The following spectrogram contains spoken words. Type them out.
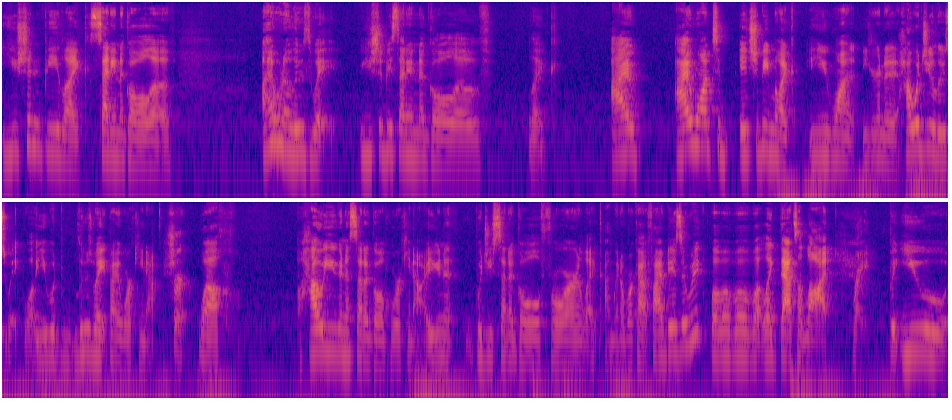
you shouldn't be like setting a goal of i want to lose weight you should be setting a goal of like i i want to it should be like you want you're gonna how would you lose weight well you would lose weight by working out Sure. well how are you to set a goal for working out are you to would you set a goal for like i'm to work out five days a week blah blah blah blah like that's a lot Right. but you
